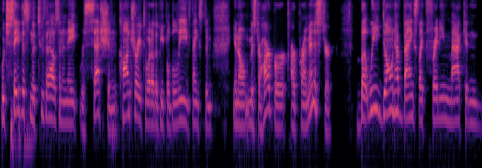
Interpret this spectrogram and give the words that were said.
which saved us in the 2008 recession contrary to what other people believe thanks to you know mr harper our prime minister but we don't have banks like freddie mac and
